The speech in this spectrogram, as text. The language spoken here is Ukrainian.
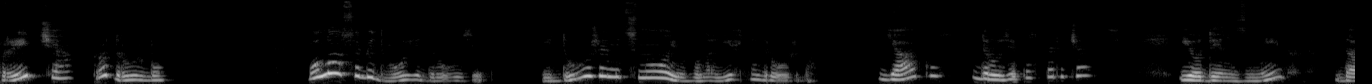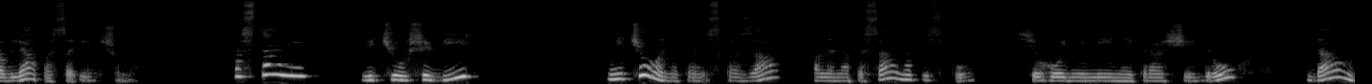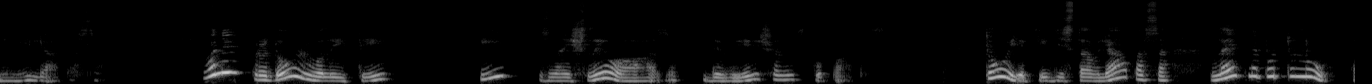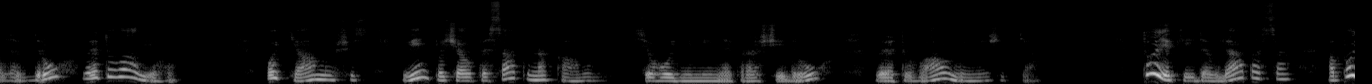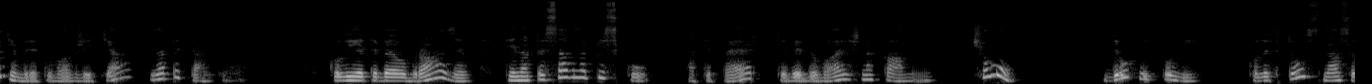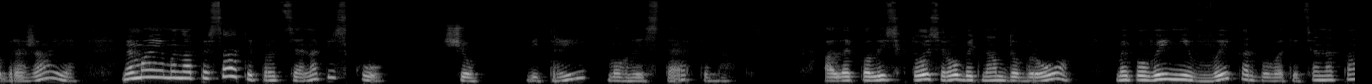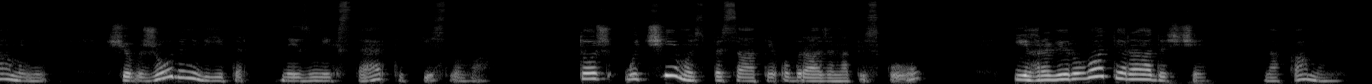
Притча про дружбу. Було собі двоє друзів, і дуже міцною була їхня дружба. Якось друзі посперечались, і один з них дав ляпаса іншому. Останній, відчувши біль, нічого не сказав, але написав на піску. Сьогодні мій найкращий друг дав мені ляпаса. Вони продовжували йти і знайшли оазу, де вирішили скупатися. Той, який дістав ляпаса, ледь не потонув, але вдруг врятував його. Отямившись, він почав писати на камені. Сьогодні мій найкращий друг врятував мені життя. Той, який дав ляпаса, а потім врятував життя, запитав його. Коли я тебе образив, ти написав на піску, а тепер ти вибиваєш на камені. Чому? Друг відповів, коли хтось нас ображає, ми маємо написати про це на піску, щоб вітри могли стерти напис. Але колись хтось робить нам добро, ми повинні викарбувати це на камені, щоб жоден вітер не зміг стерти ті слова. Тож учимось писати образи на піску і гравірувати радощі на камені.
